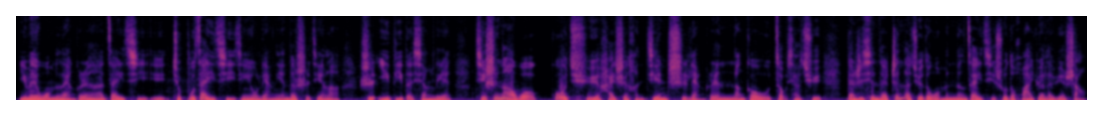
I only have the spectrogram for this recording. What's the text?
因为我们两个人啊在一起就不在一起已经有两年的时间了，是异地的相恋。其实呢，我。过去还是很坚持两个人能够走下去，但是现在真的觉得我们能在一起说的话越来越少，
